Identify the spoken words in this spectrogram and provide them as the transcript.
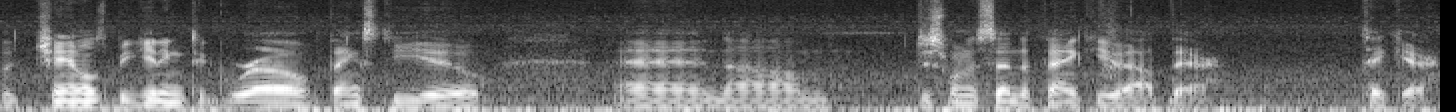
the channel's beginning to grow thanks to you. And um, just want to send a thank you out there. Take care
